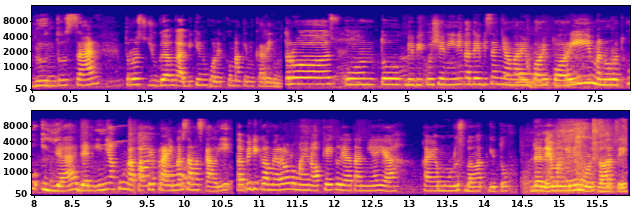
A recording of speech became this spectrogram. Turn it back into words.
beruntusan terus juga nggak bikin kulitku makin kering. Terus untuk BB cushion ini katanya bisa nyamarin pori-pori, menurutku iya dan ini aku nggak pakai primer sama sekali. Tapi di kamera lumayan oke okay kelihatannya ya kayak mulus banget gitu. Dan emang ini mulus banget sih.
